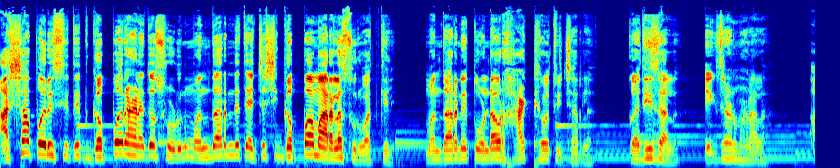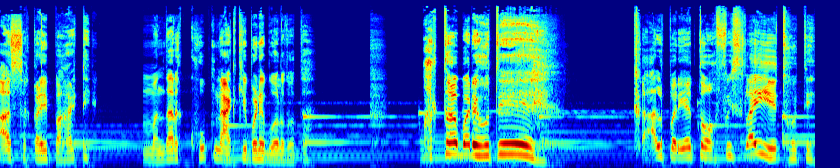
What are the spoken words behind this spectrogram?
अशा परिस्थितीत गप्प राहण्याचं सोडून मंदारने त्याच्याशी गप्पा मारायला सुरुवात केली. मंदारने तोंडावर हात ठेवत विचारलं कधी झालं? एक जण म्हणाला आज सकाळी पहाटे. मंदार खूप नाटकीपणे बोलत होता आता बरे होते. कालपर्यंत ऑफिसलाही येत होते.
